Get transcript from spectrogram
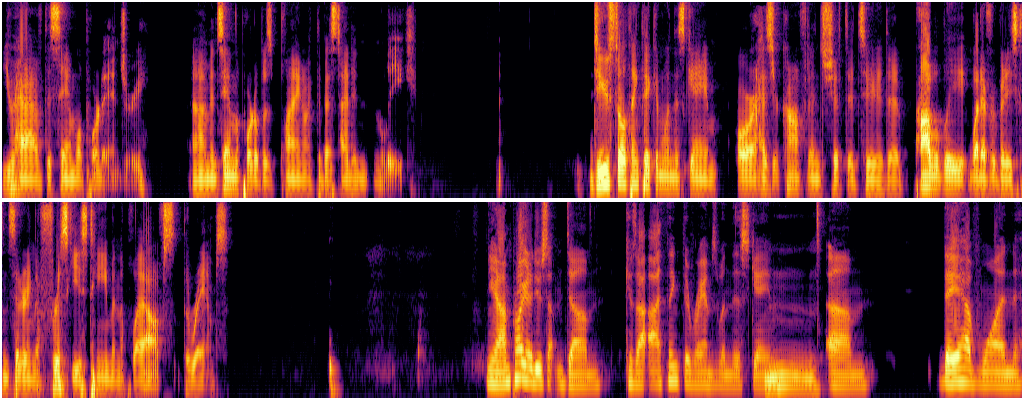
you have the Sam LaPorta injury. Um, and Sam LaPorta was playing like the best tight end in the league. Do you still think they can win this game, or has your confidence shifted to the probably what everybody's considering the friskiest team in the playoffs, the Rams? Yeah, I'm probably gonna do something dumb because I, I think the Rams win this game. Mm, Um, they have won.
